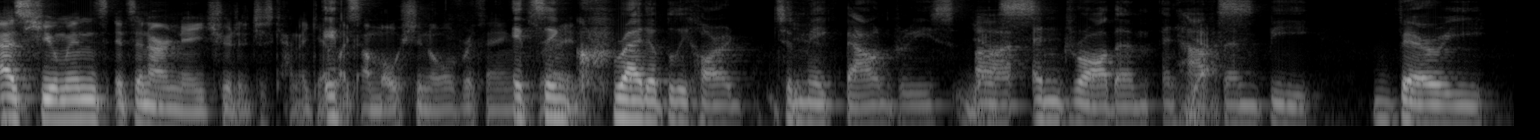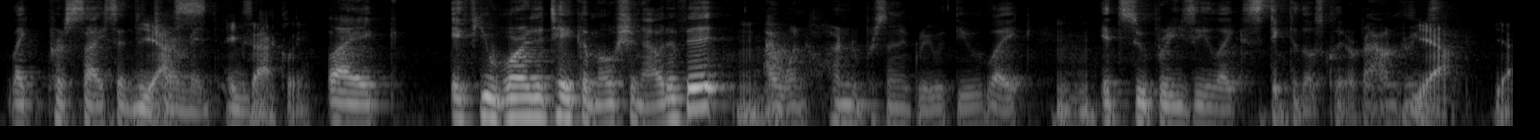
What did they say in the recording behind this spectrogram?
as humans, it's in our nature to just kind of get It's- like emotional over things. It's right? incredibly hard to make boundaries Yes. uh, and draw them and have Yes. them be very like precise and determined. yes, exactly. Like, if you were to take emotion out of it, I Mm-hmm. 100% agree with you. Like, it's super easy. Like, stick to those clear boundaries. Yeah, yeah.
